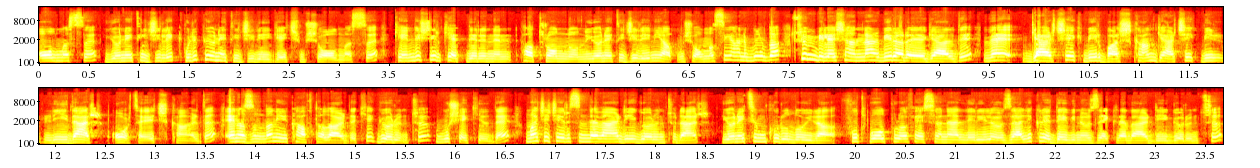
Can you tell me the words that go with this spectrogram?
olması, yöneticilik, kulüp yöneticiliği geçmişi olması, kendi şirketlerinin patronluğunu, yöneticiliğini yapmış olması yani burada tüm bileşenler bir araya geldi ve gerçek bir başkan, gerçek bir lider ortaya çıkardı. En azından ilk haftalardaki görüntü bu şekilde. Maç içerisinde verdiği görüntüler, yönetim kuruluyla, futbol profesyonelleriyle özellikle Devin Özek'le verdiği görüntü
